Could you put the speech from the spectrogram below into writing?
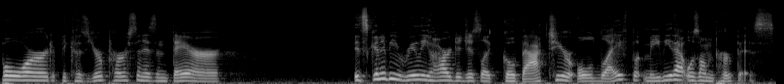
bored because your person isn't there, it's going to be really hard to just like go back to your old life, but maybe that was on purpose.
